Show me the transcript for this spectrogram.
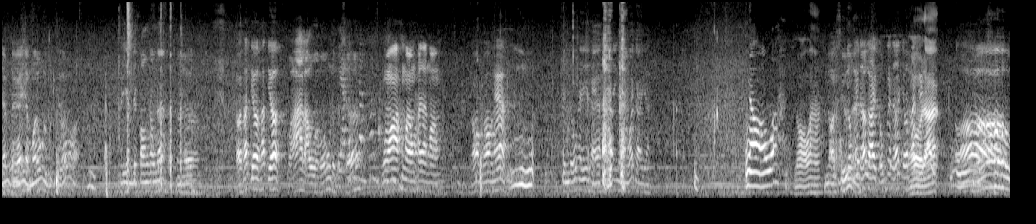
dám tự ấy là mới uống được bịch sữa không? À để dành cho con không đó. Rồi hết chưa hết chưa? Quá lâu rồi uống được bình sữa. Ngon, ngon hay là ngon? ngon ngon ha. Trình đủ hay hè hay ngon quá trời à Ngon quá. ngon quá hả rồi sướng rồi. cái nữa rồi cùng cái nữa cho hết rồi đó. Ồ.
